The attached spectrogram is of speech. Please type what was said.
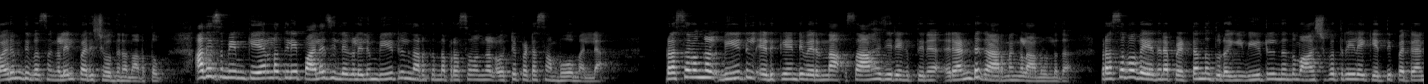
വരും ദിവസങ്ങളിൽ പരിശോധന നടത്തും. അതേസമയം കേരളത്തിലെ പല ജില്ലകളിലും വീട്ടിൽ നടക്കുന്ന പ്രസവങ്ങൾ ഒറ്റപ്പെട്ട സംഭവമല്ല. പ്രസവങ്ങൾ വീട്ടിൽ എടുക്കേണ്ടി വരുന്ന സാഹചര്യത്തിന് രണ്ട് കാരണങ്ങളാണുള്ളത്. പ്രസവ വേദന പെട്ടെന്ന് തുടങ്ങി വീട്ടിൽ നിന്നും ആശുപത്രിയിലേക്ക് എത്തിപ്പറ്റാൻ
